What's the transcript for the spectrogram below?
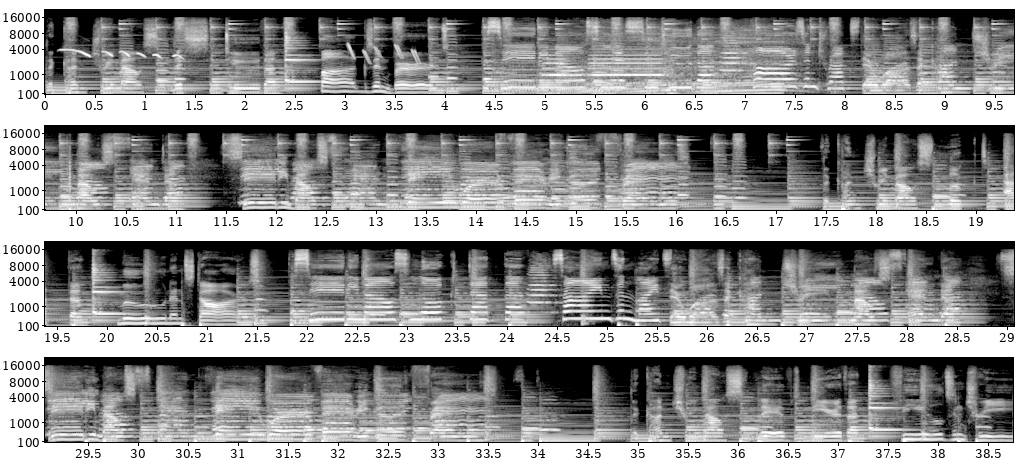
The country mouse listened to the bugs and birds. The city mouse listened to the cars and trucks. There was a country mouse and a city mouse, and they were very good friends. The country mouse looked at the moon and stars. The city mouse looked at the signs and lights. There was a mouse lived near the fields and trees.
